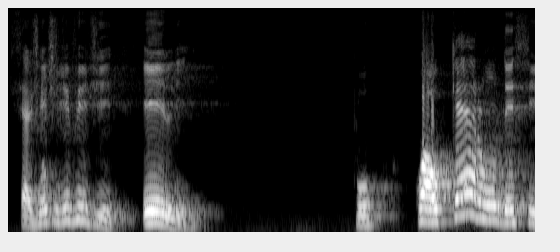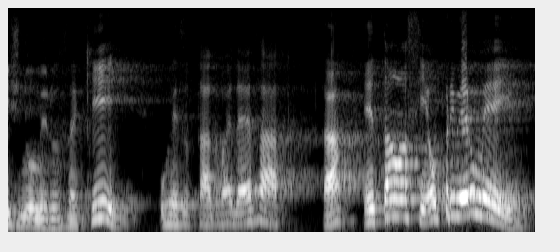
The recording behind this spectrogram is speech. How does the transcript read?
Se a gente dividir ele por qualquer um desses números aqui, o resultado vai dar exato, tá? Então, assim, é o primeiro meio.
